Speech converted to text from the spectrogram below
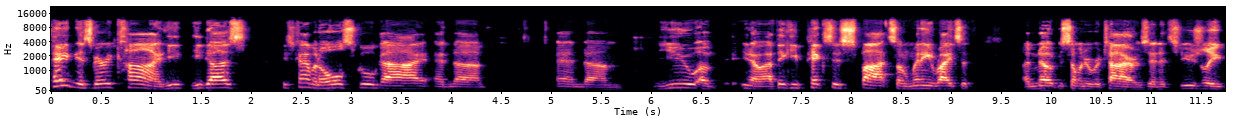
Peyton is very kind. He he does he's kind of an old school guy and uh, and um, you uh, you know i think he picks his spots on when he writes a, a note to someone who retires and it's usually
